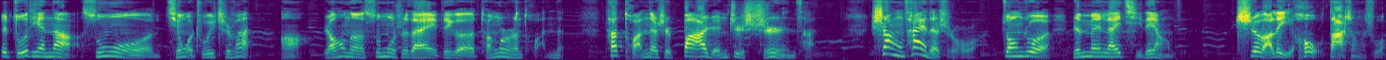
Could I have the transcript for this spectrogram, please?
这昨天呢，苏木请我出去吃饭啊，然后呢，苏木是在这个团购上团的，他团的是八人至十人餐。上菜的时候啊，装作人没来齐的样子，吃完了以后，大声地说：“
